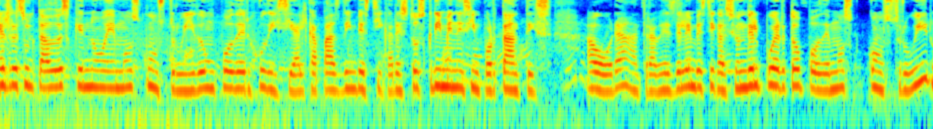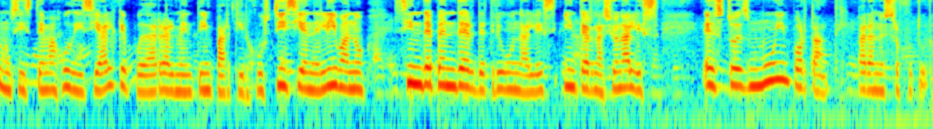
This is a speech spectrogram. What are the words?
El resultado es que no hemos construido un poder judicial capaz de investigar estos crímenes importantes. Ahora, a través de la investigación del puerto, podemos construir un sistema judicial que pueda realmente impartir justicia en el Líbano sin depender de tribunales internacionales. Esto es muy importante para nuestro futuro.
